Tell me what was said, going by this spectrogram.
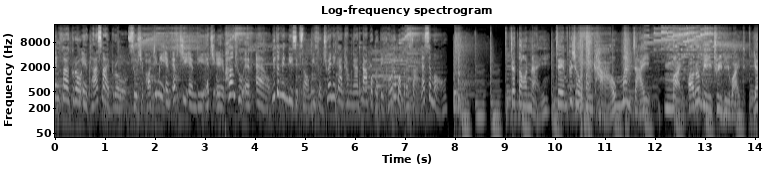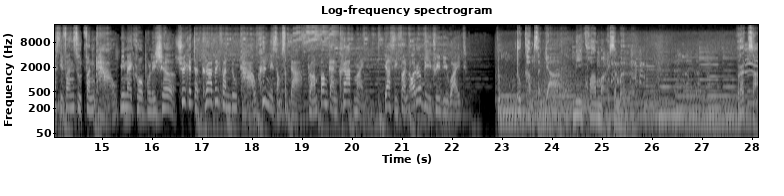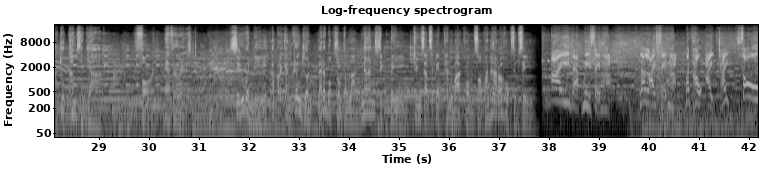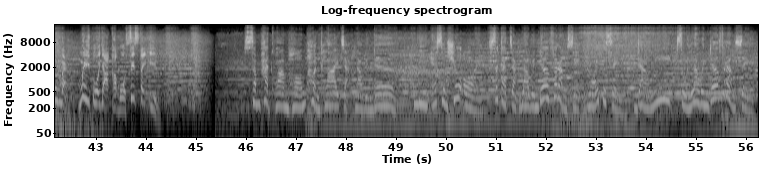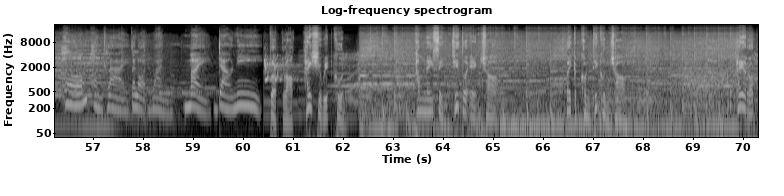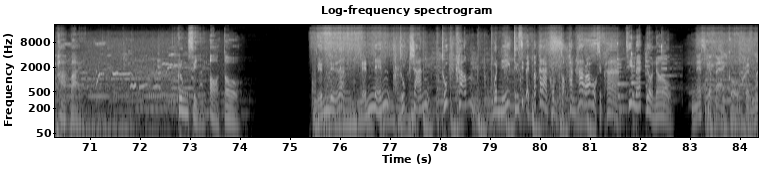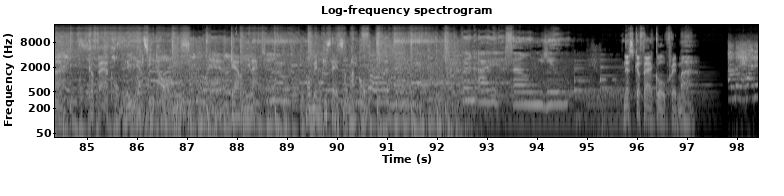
e n f a g r o A Plus My Pro สูตรเฉพาะที่มี MFGM DHA เพิ่ม 2FL วิตามิน B12 มีส่วนช่วยในการทำงานตามปกติของระบบประสาทและสมอง จะตอนไหนเจมส์ก็โชว์ฟันขาวมั่นใจ ใหม่ Oral B 3D White ยาสีฟันสูตรฟันขาว มีไมโครโพลิเชอร์ ช่วยขจัดคราบให้ฟันดูขาวขึ้นใน 2 สัปดาห์ พร้อมป้องกันคราบใหม่ ยาสีฟัน Oral B 3D White ทุกคำสัญญามีความหมายเสมอ รักษาทุกคำสัญญา Ford Everest ซื้อวันนี้รับประกันเครื่องยนต์และระบบส่งกำลังนาน 10 ปี ถึง 31 ธันวาคม 2564 ไอแบบมีเสมหะละลายเสมหะบรรเทาไอใช้โซแมกมีตัวยาคาร์โบซิสเตอีน สัมผัสความหอมผ่อนคลายจากลาเวนเดอร์ มีเอสเซนเชียลออยล์สกัดจากลาเวนเดอร์ฝรั่งเศส100%ดาวนี่สวนลาเวนเดอร์ฝรั่งเศส หอมผ่อนคลายตลอดวัน ใหม่ดาวนี่ปลดล็อกให้ชีวิตคุณทำในสิ่งที่ตัวเองชอบ ไปกับคนที่คุณชอบ ให้รถพาไป กรุงศรีออโต้ เนื้อเนื้อเน้นเน้นๆทุกชั้น ทุกคำ วันนี้ถึง 11 มกราคม 2565 ที่แมคโดนัลล์เนสกาแฟโกลด์ครีมมากาแฟผงละเอียดสีทอง แก้วนี้แหละ โมเมนต์พิเศษสำหรับผม When I found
